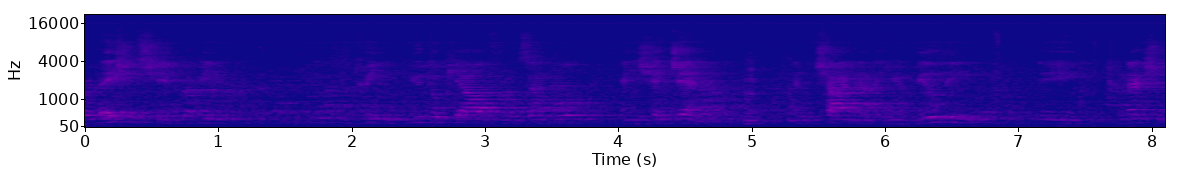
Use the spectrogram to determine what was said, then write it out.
relationship. I mean, between Utopiales, for example, and Shenzhen and China. You're building the connection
